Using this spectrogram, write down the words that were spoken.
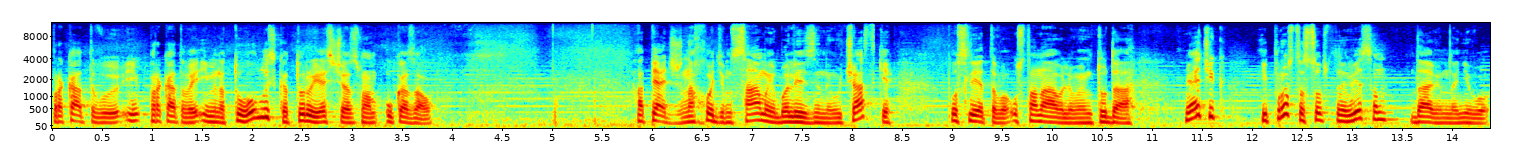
прокатываю, прокатывая именно ту область, которую я сейчас вам указал. Опять же, находим самые болезненные участки. После этого устанавливаем туда мячик и просто собственным весом давим на него.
